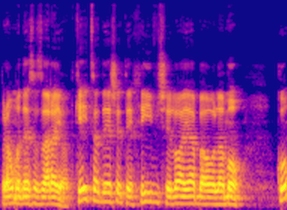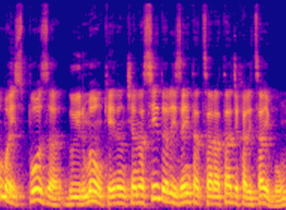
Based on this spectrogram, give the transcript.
para uma dessas arayot. como a esposa do irmão que ainda não tinha nascido, ela isenta tzaratá de Khalitsa e Bum,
